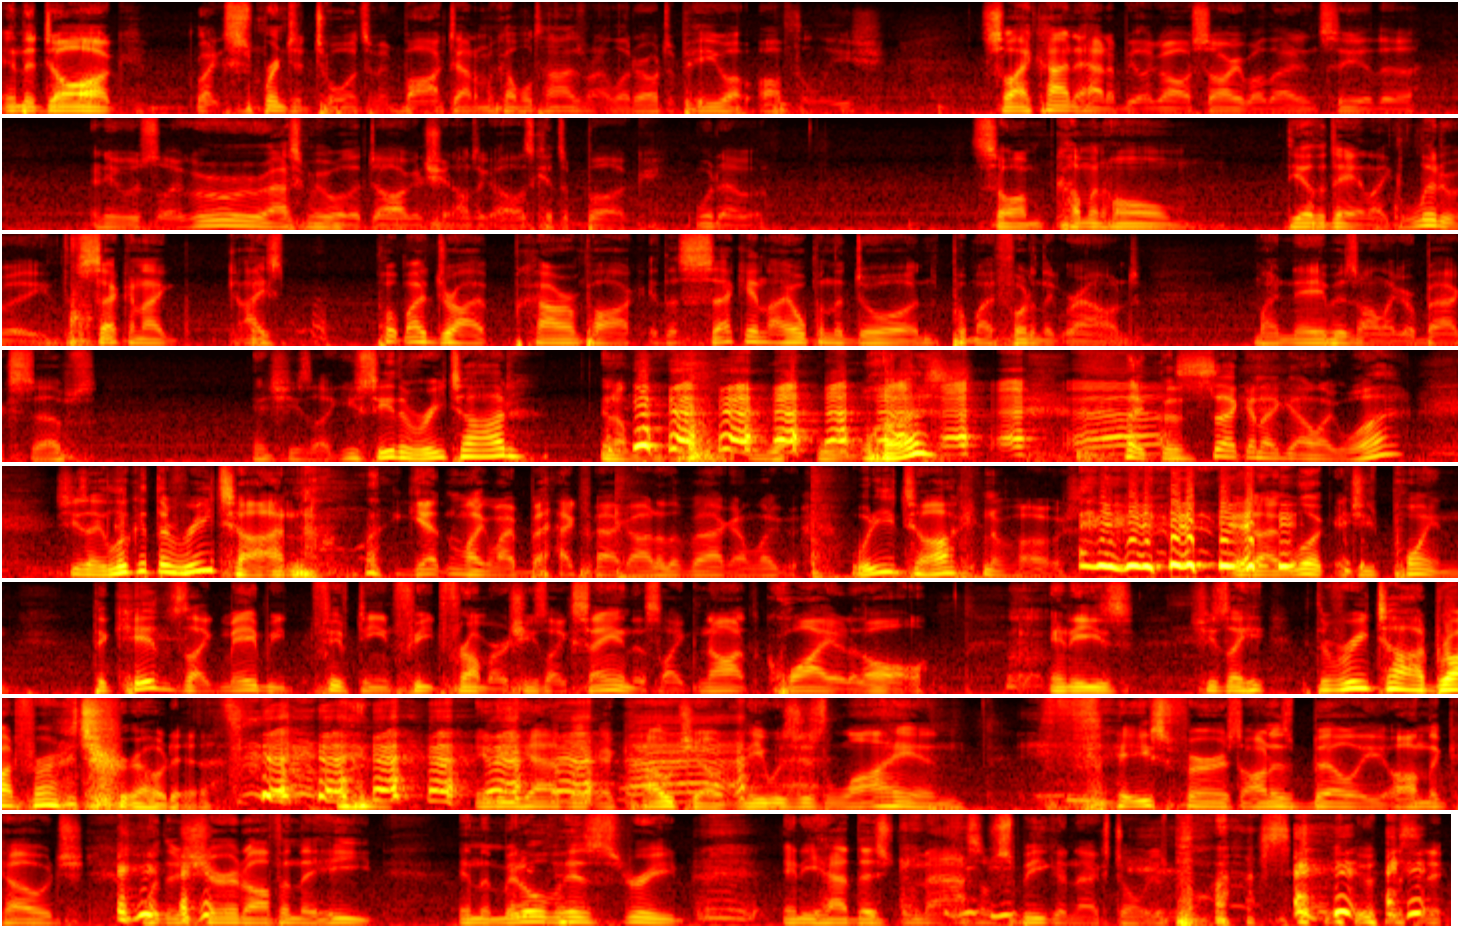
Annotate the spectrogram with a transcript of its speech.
And the dog like sprinted towards him and barked at him a couple times when I let her out to pee off, off the leash. So I kind of had to be like, "Oh, sorry about that. I didn't see you there." And he was like, asking me about the dog and shit. I was like, "Oh, this kid's a bug, whatever." So I'm coming home the other day, and like literally the second I I put my drive car in park, the second I open the door and put my foot in the ground, my neighbor's on like her back steps, and she's like, "You see the retard?" And I'm like, "Wh- "What?" like the second I got, I'm like, "What?" She's like, "Look at the retard." And I'm like getting like my backpack out of the back. I'm like, "What are you talking about?" and I look, and she's pointing. The kid's like maybe 15 feet from her. She's like saying this like not quiet at all, and he's she's like, "The retard brought furniture out here," and, and he had like a couch out, and he was just lying face first on his belly on the couch with his shirt off in the heat. In the middle of his street, and he had this massive speaker next to him. He was blasting music.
